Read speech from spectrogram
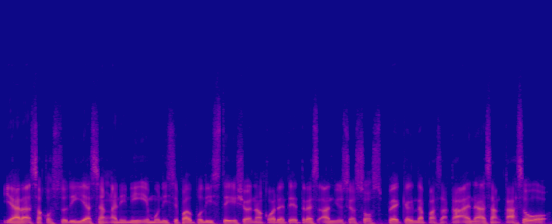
Yara sa kustodiya sang Anini Municipal Police Station ang 43 anyos nga sospek kag napasakaan na sang kaso.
